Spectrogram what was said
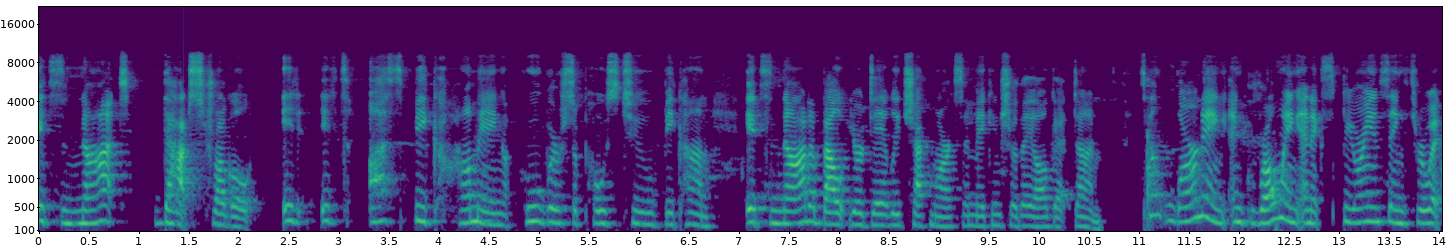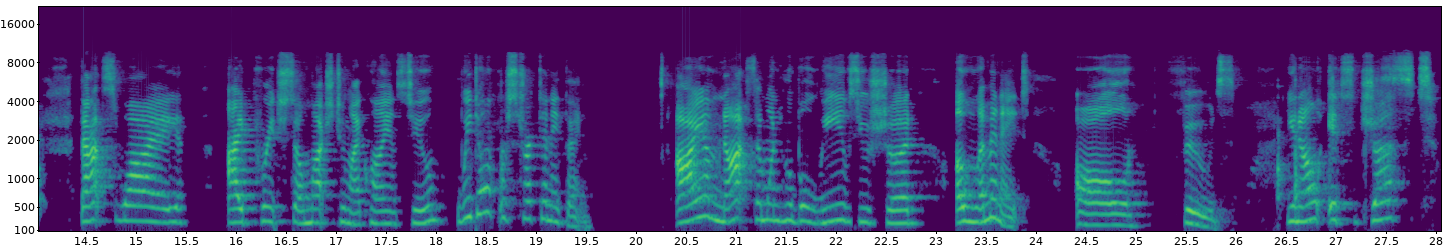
it's not that struggle it it's us becoming who we're supposed to become. It's not about your daily check marks and making sure they all get done. It's about learning and growing and experiencing through it. That's why I preach so much to my clients too. We don't restrict anything. I am not someone who believes you should eliminate all foods. You know, it's just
